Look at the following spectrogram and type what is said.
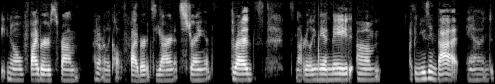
you know, fibers from, I don't really call it fiber, it's yarn, it's string, it's threads. It's not really man made. Um, I've been using that. And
